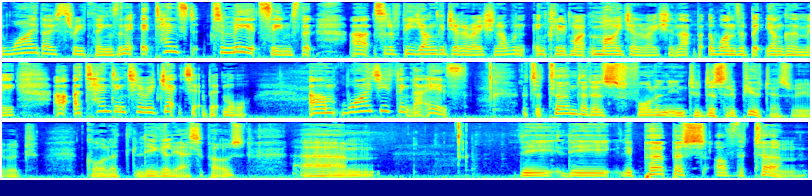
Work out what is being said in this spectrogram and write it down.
Why those three things? And it, it tends to, to, me, it seems that uh, sort of the younger generation, I wouldn't include my, my generation that, but the ones a bit younger than me, uh, are tending to reject it a bit more. Um, why do you think that is? It's a term that has fallen into disrepute, as we would call it legally, I suppose. Um, the the the purpose of the term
